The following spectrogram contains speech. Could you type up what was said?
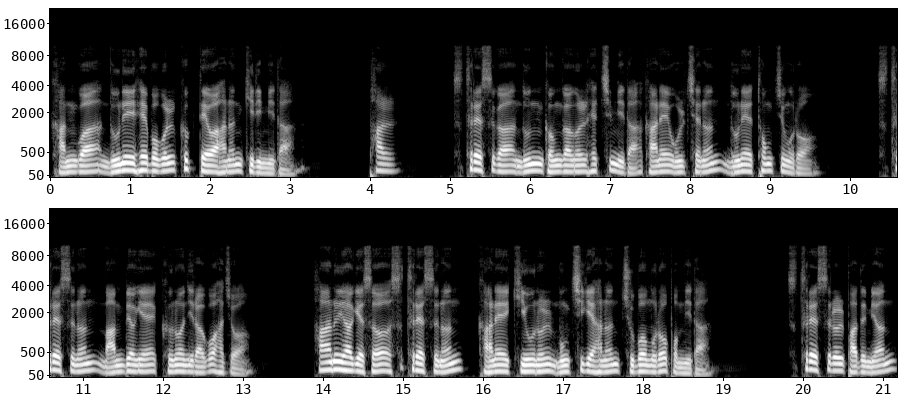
간과 눈의 회복을 극대화하는 길입니다. 8. 스트레스가 눈 건강을 해칩니다. 간의 울체는 눈의 통증으로 스트레스는 만병의 근원이라고 하죠. 한의학에서 스트레스는 간의 기운을 뭉치게 하는 주범으로 봅니다. 스트레스를 받으면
